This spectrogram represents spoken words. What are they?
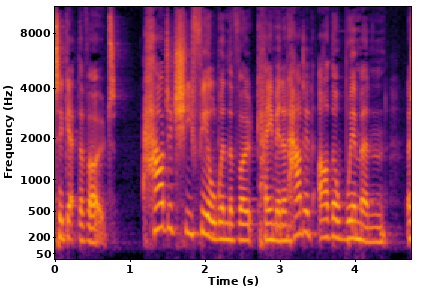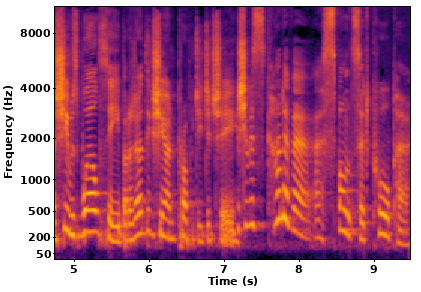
to get the vote. How did she feel when the vote came in, and how did other women? Now, she was wealthy, but I don't think she owned property, did she? She was kind of a, a sponsored pauper.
